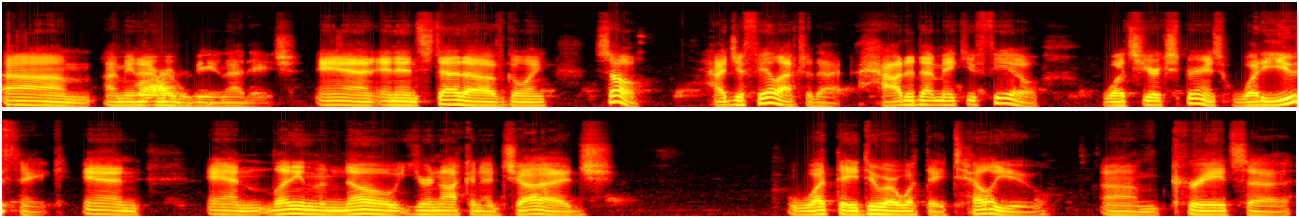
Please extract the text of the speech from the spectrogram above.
Um, I mean, I remember being that age, and and instead of going, so how'd you feel after that? How did that make you feel? What's your experience? What do you think? And and letting them know you're not going to judge what they do or what they tell you um, creates a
